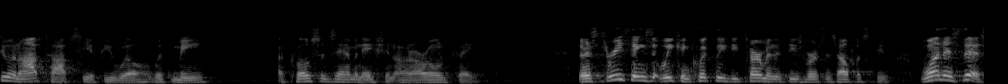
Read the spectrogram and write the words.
do an autopsy, if you will, with me, a close examination on our own faith. There's three things that we can quickly determine that these verses help us to. One is this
